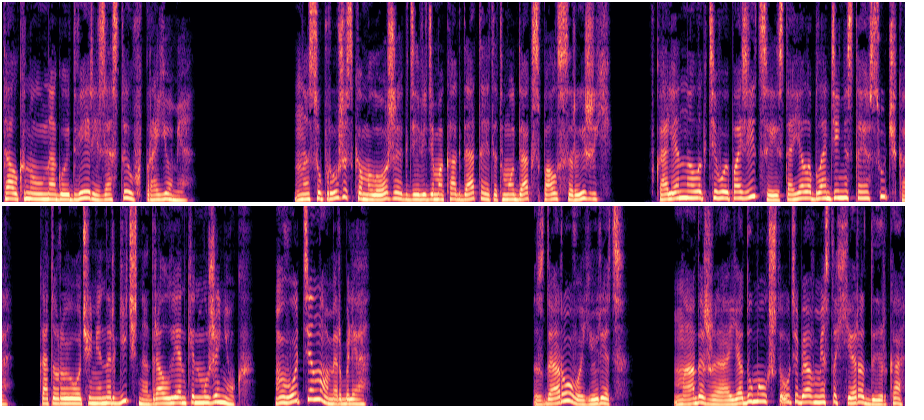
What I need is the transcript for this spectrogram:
Толкнул ногой дверь и застыл в проеме. На супружеском ложе, где, видимо, когда-то этот мудак спал с рыжей, в коленно-локтевой позиции стояла блондинистая сучка, которую очень энергично драл Ленкин муженек. Вот те номер, бля. «Здорово, Юрец. Надо же, а я думал, что у тебя вместо хера дырка».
